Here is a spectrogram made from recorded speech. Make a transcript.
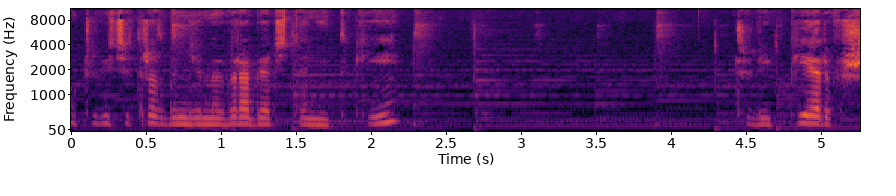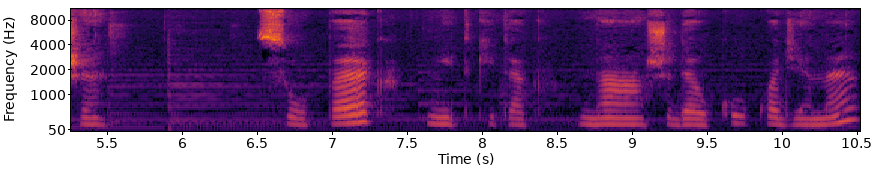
Oczywiście teraz będziemy wrabiać te nitki, czyli pierwszy słupek, nitki tak na szydełku kładziemy.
